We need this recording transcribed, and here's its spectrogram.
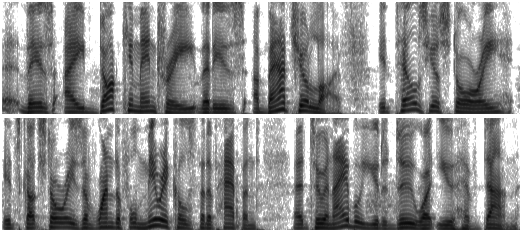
There's a documentary that is about your life. It tells your story. It's got stories of wonderful miracles that have happened uh, to enable you to do what you have done.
